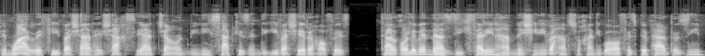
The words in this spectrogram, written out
به معرفی و شرح شخصیت جهانبینی سبک زندگی و شعر حافظ در قالب نزدیکترین همنشینی و همسخنی با حافظ بپردازیم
